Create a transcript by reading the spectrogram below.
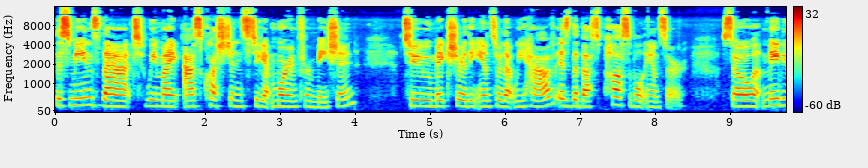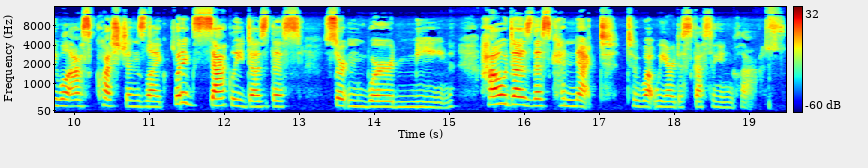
This means that we might ask questions to get more information to make sure the answer that we have is the best possible answer. So maybe we'll ask questions like What exactly does this certain word mean? How does this connect to what we are discussing in class?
